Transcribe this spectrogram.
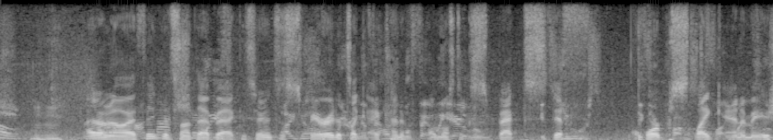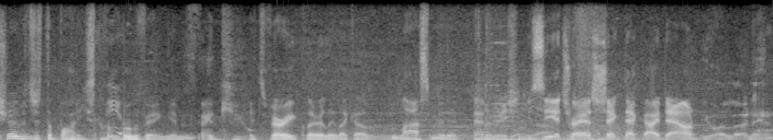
Oh, mm-hmm. I don't know. I think not it's not sure. that bad considering it's a spirit. It's like I kind of almost heirloom. expect stiff yours, If you promise to corpse-like animation. It's just the body's not Theo. moving, and Thank you. it's very clearly like a last minute animation. You see Atreus shake that guy down. You are learning.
